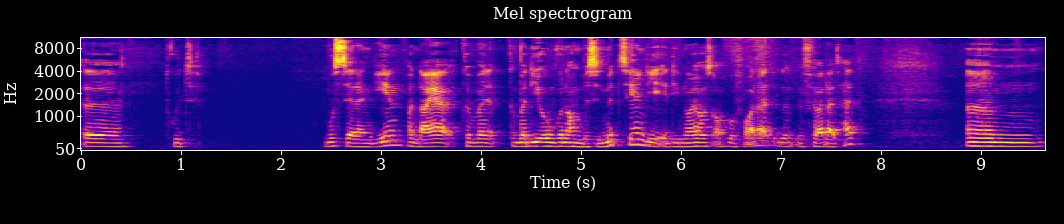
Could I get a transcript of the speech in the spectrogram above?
äh, gut, musste ja dann gehen, von daher können wir, können wir die irgendwo noch ein bisschen mitzählen, die, die Neuhaus auch gefordert, ge- gefördert hat. Ähm,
